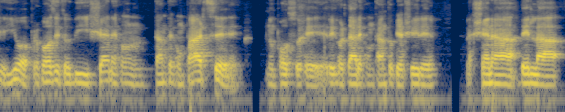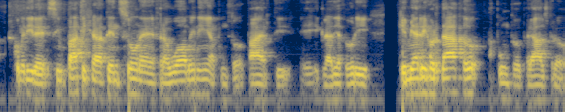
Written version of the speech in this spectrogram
Sì, io a proposito di scene con tante comparse, non posso che ricordare con tanto piacere la scena della, come dire, simpatica tensione fra uomini, appunto parti e gladiatori, che mi ha ricordato, appunto, peraltro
